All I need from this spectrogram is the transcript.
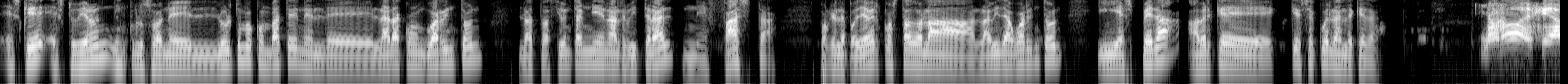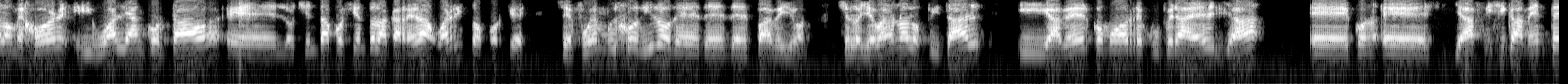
Es que estuvieron incluso en el último combate, en el de Lara con Warrington, la actuación también arbitral nefasta, porque le podía haber costado la, la vida a Warrington y espera a ver qué, qué secuelas le quedan. No, no, es que a lo mejor igual le han cortado el 80% de la carrera a Warrington porque se fue muy jodido de, del pabellón se lo llevaron al hospital y a ver cómo recupera él ya eh, con, eh, ya físicamente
